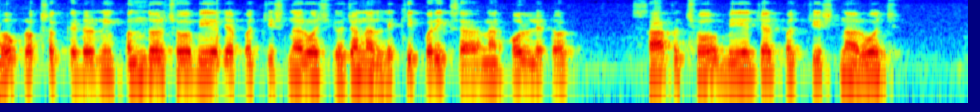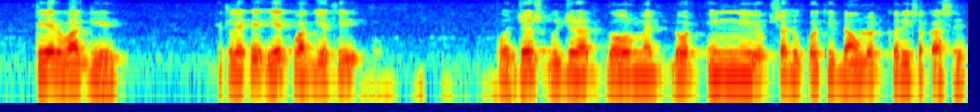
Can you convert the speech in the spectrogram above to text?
લોક રક્ષક કેડરની પંદર છ બે હજાર પચીસના રોજ યોજાનાર લેખિત પરીક્ષાના કોલ લેટર સાત છ બે હજાર પચીસના રોજ તેર વાગ્યે, એટલે કે એક વાગ્યાથી ઓજસ ગુજરાત ગવર્મેન્ટ ડોટ ઇનની વેબસાઇટ ઉપરથી ડાઉનલોડ કરી શકાશે.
